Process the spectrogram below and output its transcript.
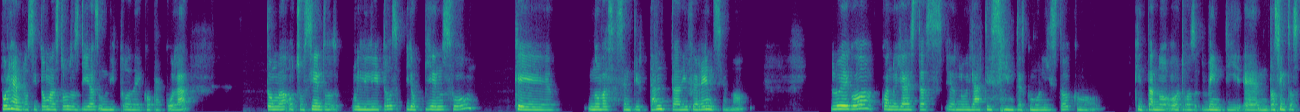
Por ejemplo, si tomas todos los días un litro de Coca-Cola, toma 800 mililitros, yo pienso que no vas a sentir tanta diferencia, ¿no? Luego, cuando ya estás, ya, no, ya te sientes como listo, como quitando otros 20, 200 em,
